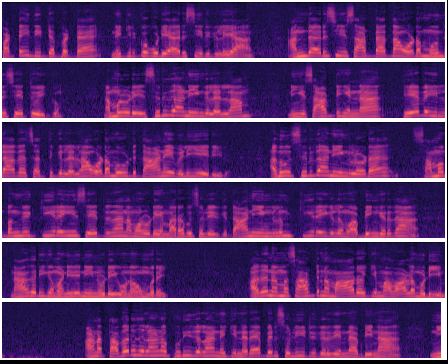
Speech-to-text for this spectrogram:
பட்டை தீட்டப்பட்ட இன்றைக்கி இருக்கக்கூடிய அரிசி இருக்கு இல்லையா? அந்த அரிசியை சாப்பிட்டா தான் உடம்பு வந்து சேர்த்து வைக்கும். நம்மளுடைய சிறுதானியங்கள் எல்லாம் நீங்கள் சாப்பிட்டீங்கன்னா தேவையில்லாத சத்துக்கள் எல்லாம் உடம்பு விட்டு தானே வெளியேறிடும். அதுவும் சிறுதானியங்களோட சம பங்கு கீரையும் சேர்த்து தான் நம்மளுடைய மரபு சொல்லியிருக்கு. தானியங்களும் கீரைகளும் அப்படிங்கிறது தான் நாகரிக மனிதனினுடைய உணவு முறை. அதை நம்ம சாப்பிட்டு நம்ம ஆரோக்கியமாக வாழ முடியும். ஆனால் தவறுதலான புரிதலாக இன்றைக்கி நிறைய பேர் சொல்லிட்டு இருக்கிறது என்ன அப்படின்னா நீ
